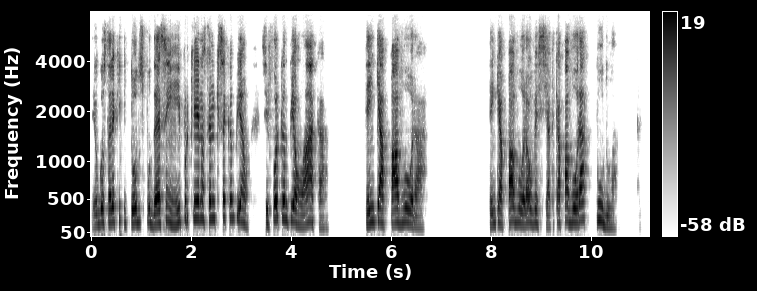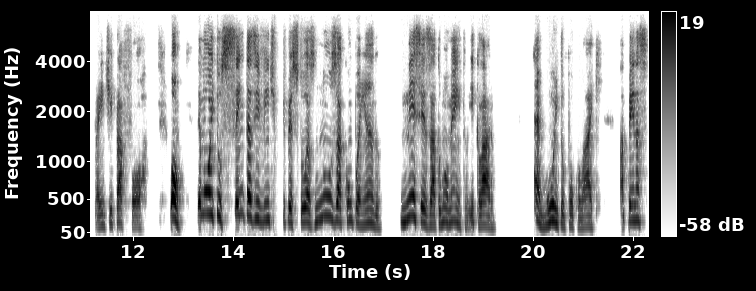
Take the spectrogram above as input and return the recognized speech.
Eu gostaria que todos pudessem ir, porque nós temos que ser campeão. Se for campeão lá, cara, tem que apavorar. Tem que apavorar o vestiário, tem que apavorar tudo lá. Pra gente ir para fora. Bom, temos 820 pessoas nos acompanhando nesse exato momento. E claro, é muito pouco like. Apenas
